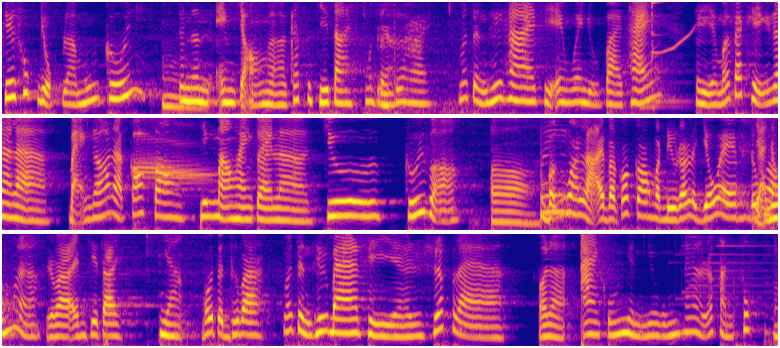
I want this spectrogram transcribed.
cái thúc giục là muốn cưới. Cho nên em chọn à, cách chia tay. Mối tình Dạ. thứ hai. Mối tình thứ hai thì em quen được vài tháng. Thì mới phát hiện ra là bạn đó là có con nhưng mà hoàn toàn là chưa cưới vợ. Ờ. Vẫn qua lại và có con mà điều đó là giấu em đúng dạ không? đúng rồi và em chia tay. Dạ. Mối tình thứ ba. Mối tình thứ ba thì à, rất là gọi là ai cũng nhìn vô cũng thấy là rất hạnh phúc. Ừ.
